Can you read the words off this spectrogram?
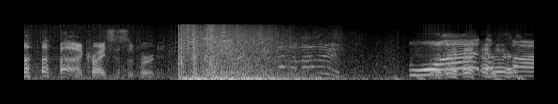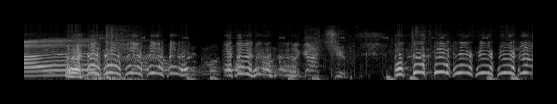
Crisis averted. What the fuck? I got you.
